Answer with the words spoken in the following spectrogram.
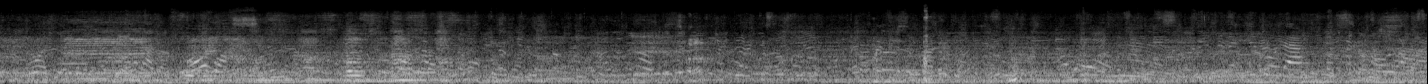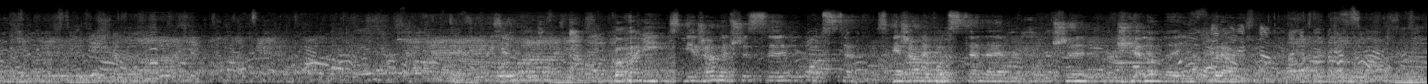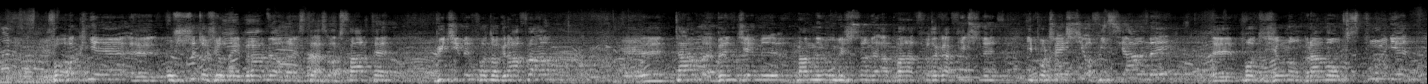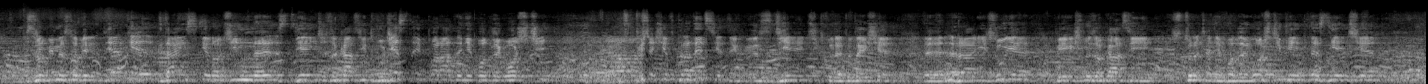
Zmierzamy wszyscy pod scenę. Zmierzamy pod scenę przy zielonej bramie. W oknie y, u szczytu Zielonej Bramy, ono jest teraz otwarte, widzimy fotografa. E, Tam będziemy, mamy umieszczony aparat fotograficzny i po części oficjalnej pod Zieloną Bramą wspólnie zrobimy sobie wielkie gdańskie rodzinne zdjęcie z okazji 20. Parady Niepodległości. Wpisze się w tradycję tych zdjęć, które tutaj się e, realizuje. Mieliśmy z okazji stulecia niepodległości piękne zdjęcie.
